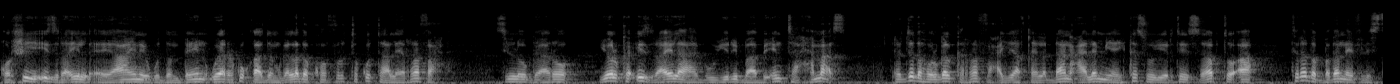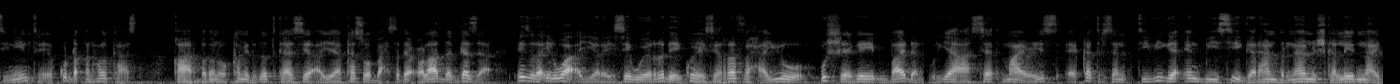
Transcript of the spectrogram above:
qorshihii israel ee ah inay ugu dambeyn weerar ku qaado magaalada koonfurta ku taala ee rafax si loo gaaro yoolka israel ah buu yidhi baabi'inta xamaas rajada howlgalka rafax ayaa qayladhaan caalamiah ka soo yeertay sababtoo ah tirada badan ee falastiiniyiinta ee ku dhaqan halkaas qaar badan oo ka mid a dadkaasi ayaa ka soo baxsaday colaada gaza. Israel waa ay yaraysay weeraradii ay ku haysay rafax ayuu u sheegay biden. Wariyaha seth myres ee ka tirsan tv-ga n b c gaar ahaan barnaamijka late night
